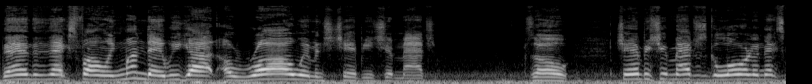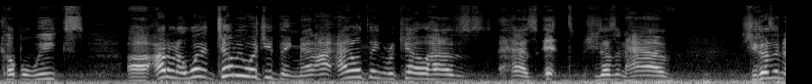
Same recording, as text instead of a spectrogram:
Then the next following Monday, we got a Raw Women's Championship match. So, championship matches galore in the next couple weeks. Uh, I don't know. What? Tell me what you think, man. I, I don't think Raquel has has it. She doesn't have. She doesn't.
